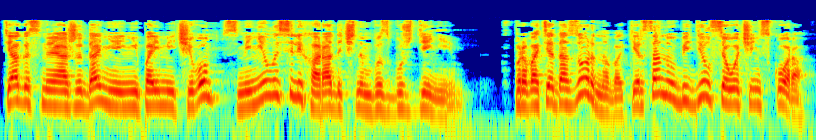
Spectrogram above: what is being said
Тягостное ожидание не пойми чего сменилось лихорадочным возбуждением. В правоте дозорного Кирсан убедился очень скоро.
